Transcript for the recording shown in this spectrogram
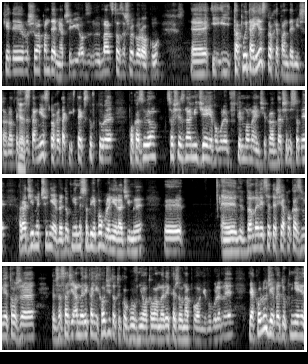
kiedy ruszyła pandemia, czyli od marca zeszłego roku. E, I, I, ta płyta jest trochę pandemiczna, dlatego jest. że tam jest trochę takich tekstów, które pokazują, co się z nami dzieje w ogóle w tym momencie, prawda? Czy my sobie radzimy, czy nie. Według mnie my sobie w ogóle nie radzimy. E, e, w Ameryce też ja pokazuję to, że w zasadzie Ameryka nie chodzi to tylko głównie o tą Amerykę, że ona płonie. W ogóle my jako ludzie według mnie nie,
